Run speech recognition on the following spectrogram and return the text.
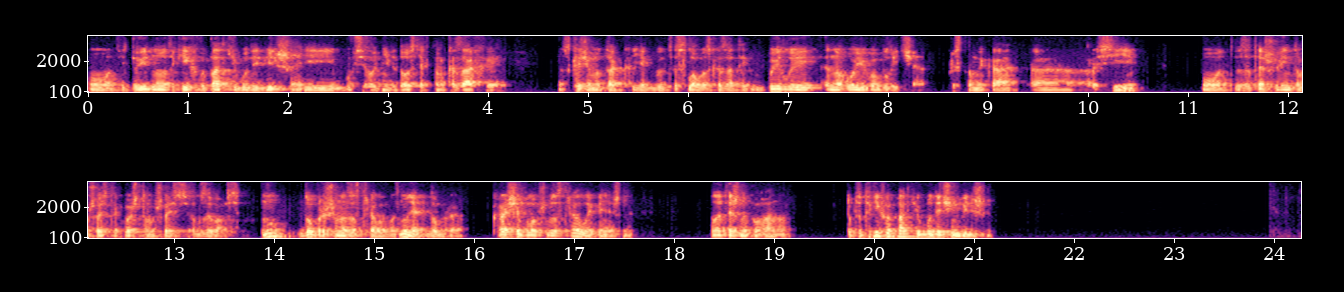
От, Відповідно, таких випадків буде більше. І був сьогодні відос, як там казахи, скажімо так, як би це слово сказати, били ногою в обличчя представника е, Росії. От, за те, що він там щось також там щось обзивався. Ну, добре, що вона застрелила. Ну, як добре. Краще було б, щоб застрелили, звісно, але теж непогано. Тобто таких випадків буде чим більше. Е,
